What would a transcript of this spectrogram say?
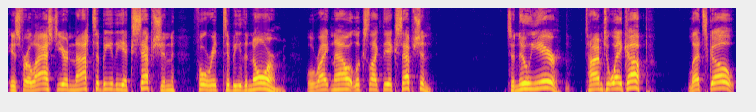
is for last year not to be the exception, for it to be the norm. Well, right now it looks like the exception. It's a new year. Time to wake up. Let's go.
